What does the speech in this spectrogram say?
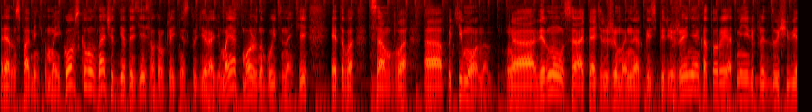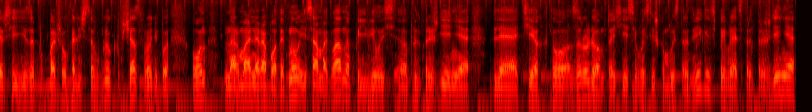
рядом с памятником Маяковского, значит, где-то здесь, вокруг летней студии «Радио Маяк», можно будет и найти этого самого э, покемона. Э, вернулся опять режим энергосбережения, который отменили в предыдущей версии из-за большого количества глюков. Сейчас вроде бы он нормально работает. Ну и самое главное, появилось э, предупреждение для тех, кто за рулем. То есть, если вы слишком быстро двигаетесь, появляется предупреждение,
